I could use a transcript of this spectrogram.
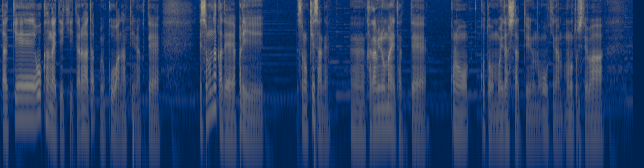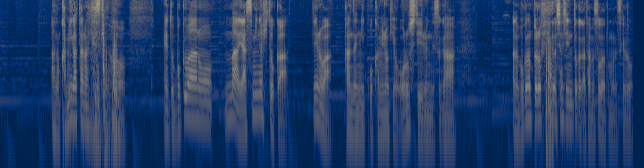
だけを考えて生きていたら多分こうはなっていなくて。でその中でやっぱりその今朝ねうん鏡の前に立ってこのことを思い出したっていうのの大きなものとしてはあの髪型なんですけど えっと僕はあのまあ休みの日とかっていうのは完全にこう髪の毛を下ろしているんですがあの僕のプロフィールの写真とかが多分そうだと思うんですけど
